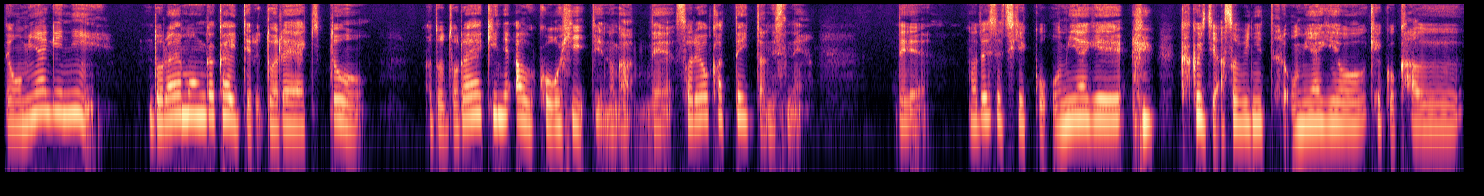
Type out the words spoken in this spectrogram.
で、お土産にドラえもんが書いてるどら焼きと、あとどら焼きに合うコーヒーっていうのがあって、それを買っていったんですね。で、私たち結構お土産 各自遊びに行ったらお土産を結構買う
